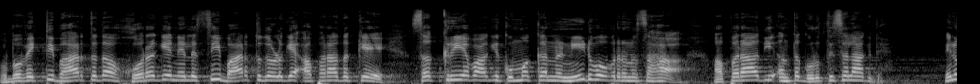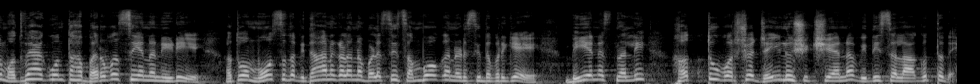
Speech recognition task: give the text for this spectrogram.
ಒಬ್ಬ ವ್ಯಕ್ತಿ ಭಾರತದ ಹೊರಗೆ ನೆಲೆಸಿ ಭಾರತದೊಳಗೆ ಅಪರಾಧಕ್ಕೆ ಸಕ್ರಿಯವಾಗಿ ಕುಮ್ಮಕ್ಕನ್ನು ನೀಡುವವರನ್ನು ಸಹ ಅಪರಾಧಿ ಅಂತ ಗುರುತಿಸಲಾಗಿದೆ. ಇನ್ನು ಮದುವೆ ಆಗುವಂತಹ ಭರವಸೆಯನ್ನು ನೀಡಿ ಅಥವಾ ಮೋಸದ ವಿಧಾನಗಳನ್ನು ಬಳಸಿ ಸಂಭೋಗ ನಡೆಸಿದವರಿಗೆ ಬಿ ಎನ್ ಎಸ್ನಲ್ಲಿ ಹತ್ತು ವರ್ಷ ಜೈಲು ಶಿಕ್ಷೆಯನ್ನು ವಿಧಿಸಲಾಗುತ್ತದೆ.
